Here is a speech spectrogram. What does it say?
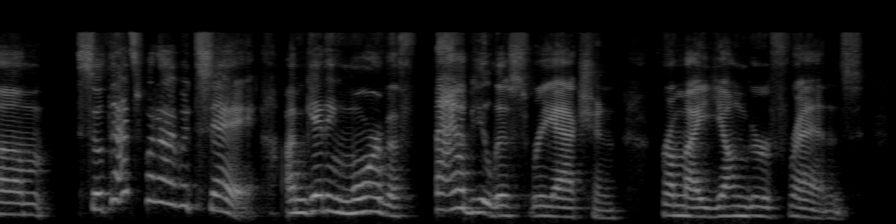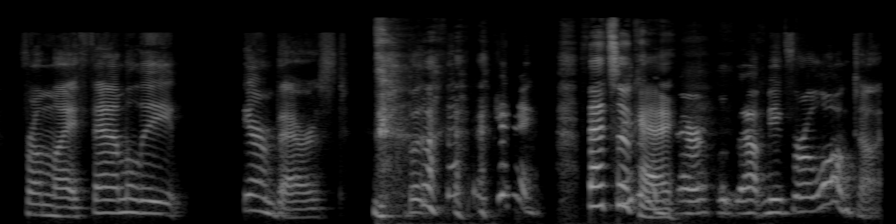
Um, so that's what I would say. I'm getting more of a fabulous reaction from my younger friends. From my family, they're embarrassed but that's okay. that's okay. Embarrassed about me for a long time.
